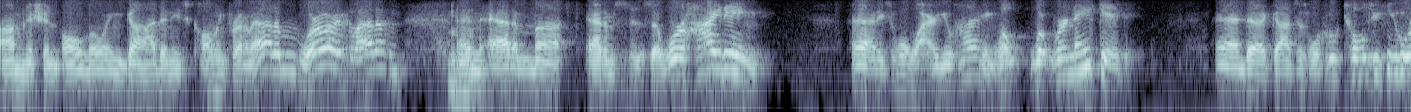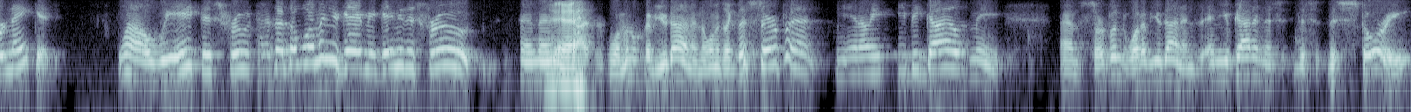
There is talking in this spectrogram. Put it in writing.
omniscient, all-knowing God, and He's calling for Adam. Adam, where are you, Adam? Mm-hmm. And Adam, uh, Adam says, uh, "We're hiding." And he said, "Well, why are you hiding?" Well, we're naked. And uh, God says, Well, who told you you were naked? Well, we ate this fruit. The, the woman you gave me gave me this fruit. And then yeah. God says, Woman, what have you done? And the woman's like, The serpent. You know, he, he beguiled me. And serpent, what have you done? And and you've got in this this this story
